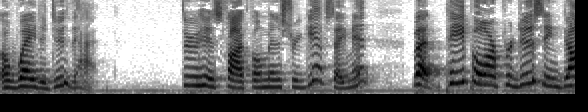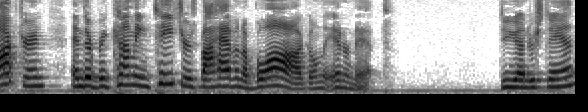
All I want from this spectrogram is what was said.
a way to do that through His fivefold ministry gifts. Amen. But people are producing doctrine and they're becoming teachers by having a blog on the internet. Do you understand?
